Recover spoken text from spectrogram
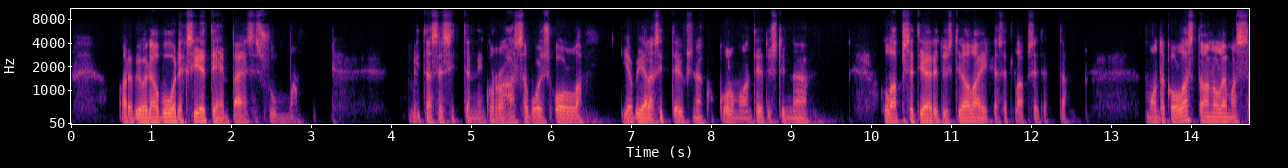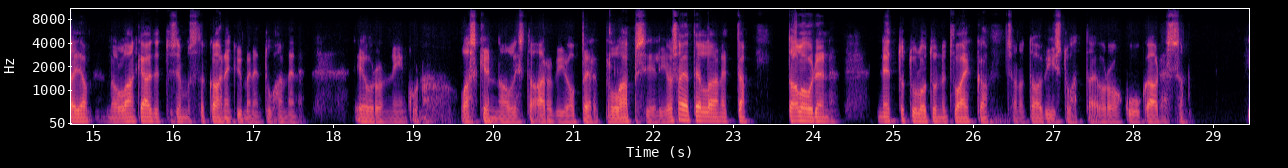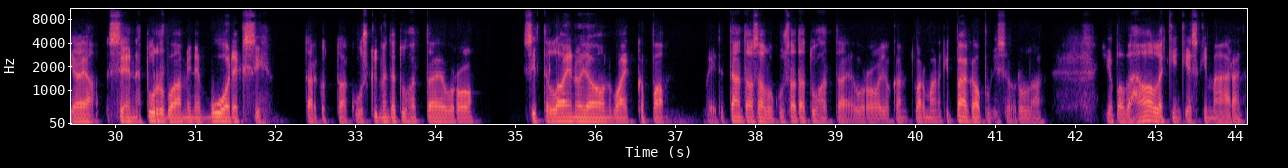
arvioidaan vuodeksi eteenpäin se summa, mitä se sitten niin kuin rahassa voisi olla. Ja vielä sitten yksi näkökulma on tietysti nämä lapset ja erityisesti alaikäiset lapset, että montako lasta on olemassa ja me ollaan käytetty semmoista 20 000 euron niin kuin laskennallista arvioa per lapsi. Eli jos ajatellaan, että talouden nettotulot on nyt vaikka sanotaan 5000 euroa kuukaudessa ja sen turvaaminen vuodeksi tarkoittaa 60 000 euroa. Sitten lainoja on vaikkapa, heitetään tasaluku 100 000 euroa, joka nyt varmaan ainakin pääkaupunkiseudulla on jopa vähän allekin keskimäärän.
